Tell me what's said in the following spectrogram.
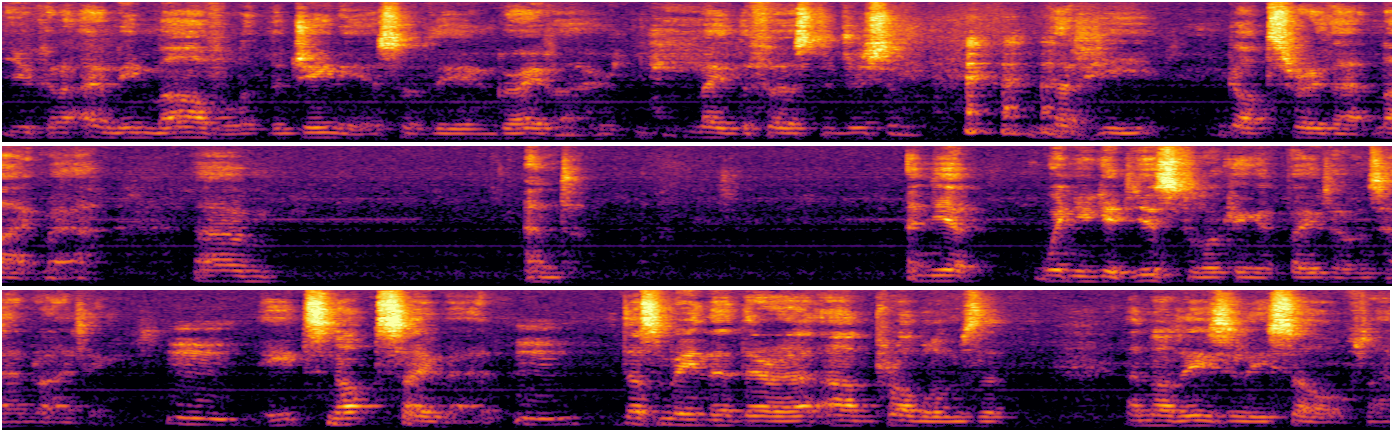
you can only marvel at the genius of the engraver who made the first edition that he got through that nightmare. Um, and and yet, when you get used to looking at Beethoven's handwriting, Mm. it's not so bad. Mm. It doesn't mean that there are, aren't problems that are not easily solved. I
